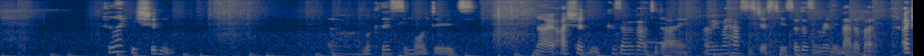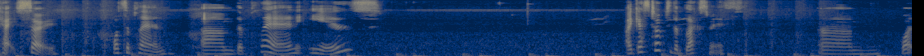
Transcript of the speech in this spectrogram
I feel like we shouldn't. Oh, look, there's some more dudes. No, I shouldn't, because I'm about to die. I mean, my house is just here, so it doesn't really matter, but... Okay, so, what's the plan? Um, the plan is... I guess talk to the blacksmith. Um, what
